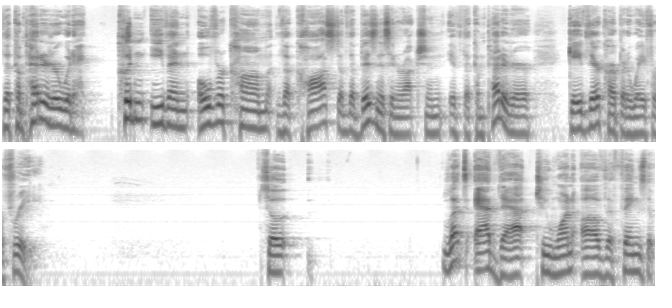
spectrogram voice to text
the competitor would couldn't even overcome the cost of the business interruption if the competitor gave their carpet away for free. So let's add that to one of the things that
